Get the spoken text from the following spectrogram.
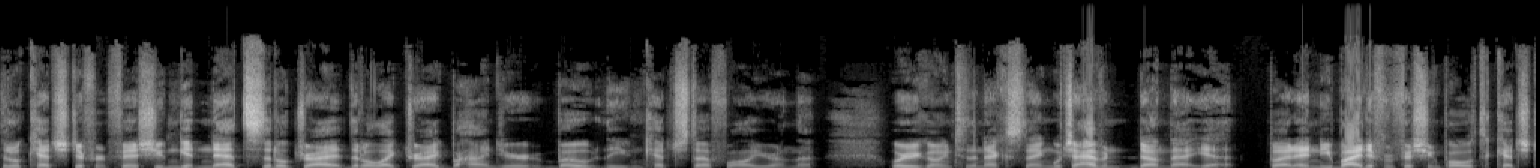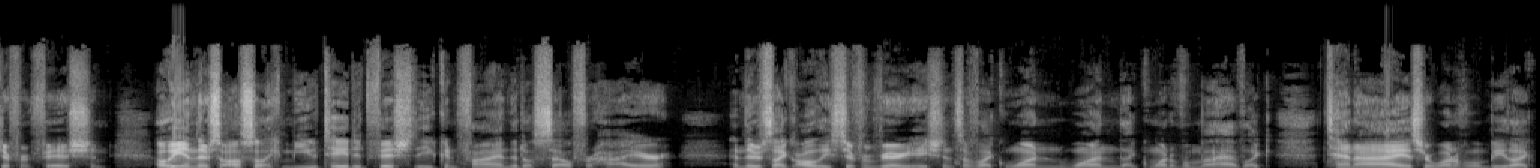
that'll catch different fish. You can get nets that'll dry that'll like drag behind your boat that you can catch stuff while you're on the where you're going to the next thing which I haven't done that yet but and you buy different fishing poles to catch different fish and oh yeah and there's also like mutated fish that you can find that'll sell for higher. And there's like all these different variations of like one one like one of them will have like 10 eyes or one of them will be like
